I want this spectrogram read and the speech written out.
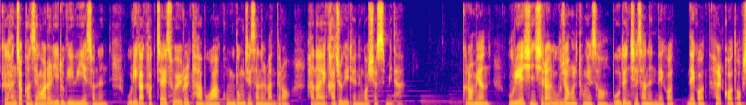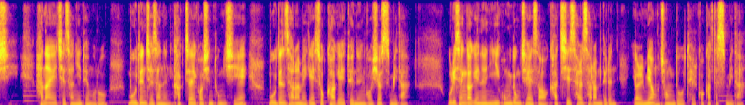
그 한적한 생활을 이루기 위해서는 우리가 각자의 소유를 다 모아 공동 재산을 만들어 하나의 가족이 되는 것이었습니다. 그러면 우리의 신실한 우정을 통해서 모든 재산은 내 것, 내 것 할 것 없이 하나의 재산이 되므로 모든 재산은 각자의 것인 동시에 모든 사람에게 속하게 되는 것이었습니다. 우리 생각에는 이 공동체에서 같이 살 사람들은 10명 정도 될 것 같았습니다.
